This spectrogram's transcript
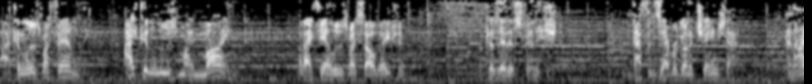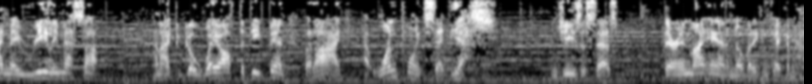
I can lose my family, I can lose my mind, but I can't lose my salvation because it is finished. Nothing's ever going to change that. And I may really mess up and I could go way off the deep end, but I, at one point, said yes. And Jesus says, They're in my hand and nobody can take them out.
